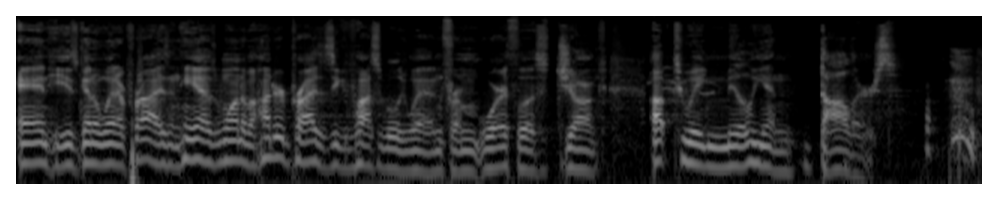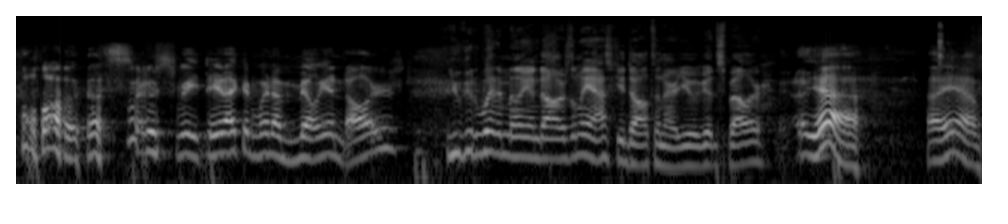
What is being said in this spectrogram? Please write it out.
and he's gonna win a prize. And he has one of a hundred prizes he could possibly win, from worthless junk up to a million dollars. Whoa, that's so sweet, dude. I can win a million dollars. You could win a million dollars. Let me ask you, Dalton, are you a good speller? Uh, Yeah, I am.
